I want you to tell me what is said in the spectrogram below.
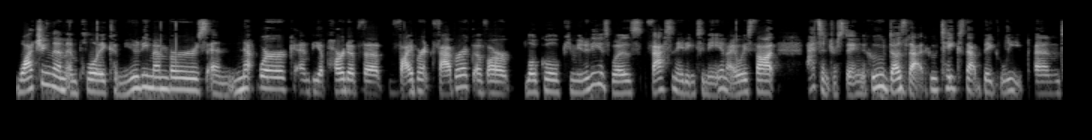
watching them employ community members and network and be a part of the vibrant fabric of our local communities was fascinating to me and I always thought that's interesting. Who does that? Who takes that big leap? And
